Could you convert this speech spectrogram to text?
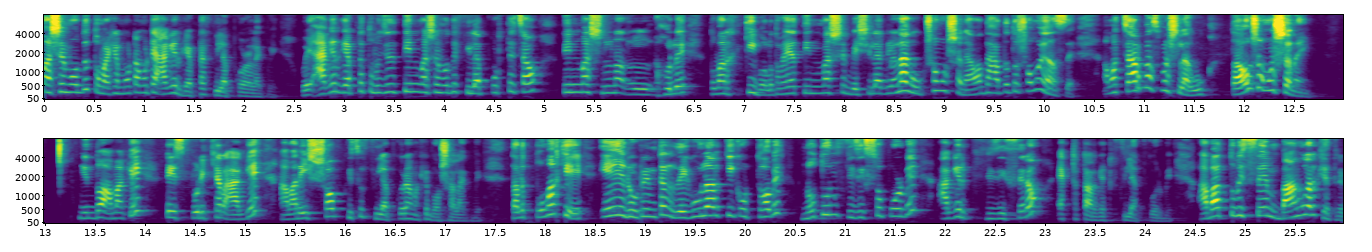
মাসের মধ্যে তোমাকে মোটামুটি আগের গ্যাপটা ফিল আপ করা লাগবে। ওই আগের গ্যাপটা তুমি যদি তিন মাসের মধ্যে ফিল আপ করতে চাও, তিন মাস হলে তোমার কি বলো তো ভাইয়া, তিন মাসের বেশি লাগলে লাগুক, সমস্যা নেই। আমাদের হাতে তো সময় আছে। আমার চার পাঁচ মাস লাগুক, তাও সমস্যা নাই। কিন্তু আমাকে টেস্ট পরীক্ষার আগে আমার এই সব কিছু ফিল আপ করে আমাকে বসা লাগবে। তাহলে তোমাকে এই রুটিনটা রেগুলার কি করতে হবে? নতুন ফিজিক্সও পড়বে, আগের ফিজিক্সেরও একটা টার্গেট ফিল আপ করবে। আবার তুমি সেম বাংলার ক্ষেত্রে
